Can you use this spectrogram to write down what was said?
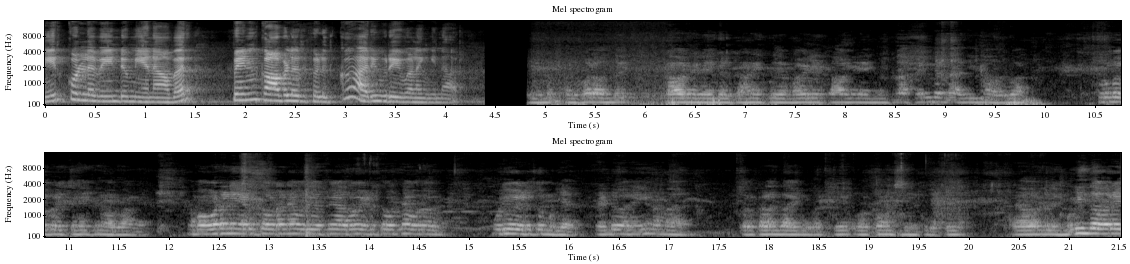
மேற்கொள்ள வேண்டும் என அவர் பெண் காவலர்களுக்கு அறிவுரை வழங்கினார். காவல் நிலையங்களுக்கு அனைத்து மகளிர் காவல் நிலையங்களுக்குலாம் பெண்கள் தான் அதிகமாக வருவாங்க. குடும்ப பிரச்சனைக்குன்னு வருவாங்க நம்ம உடனே எடுத்த உடனே ஒரு எஃப்ஐஆரோ எடுத்த உடனே ஒரு முடிவை எடுக்க முடியாது. ரெண்டு வரையும் நம்ம ஒரு கலந்தாய்வு வச்சு ஒரு கவுன்சிலிங் கொடுத்து அவர்களை முடிந்தவரை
